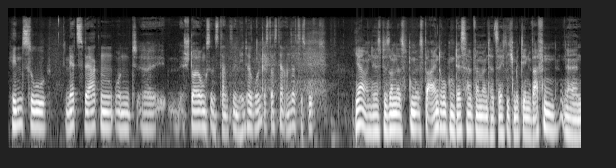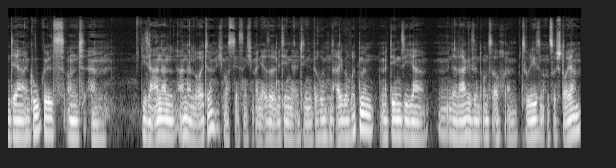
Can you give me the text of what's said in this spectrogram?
hin zu Netzwerken und äh, Steuerungsinstanzen im Hintergrund. Ist das der Ansatz des Buches? Ja, und der ist besonders ist beeindruckend deshalb, wenn man tatsächlich mit den Waffen äh, der Googles und ähm, dieser anderen, anderen Leute, ich muss jetzt nicht mehr, also mit den, den berühmten Algorithmen, mit denen sie ja in der Lage sind, uns auch ähm, zu lesen und zu steuern,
